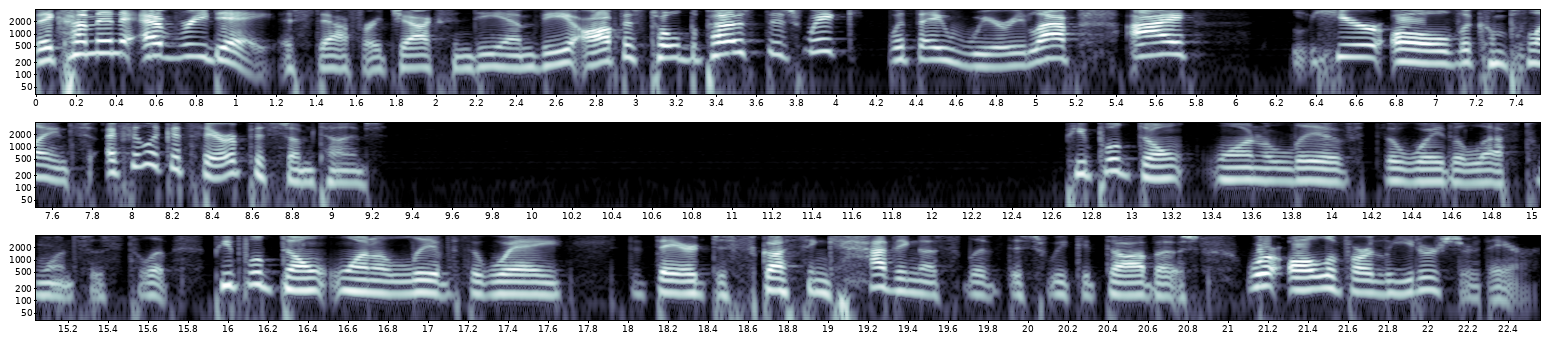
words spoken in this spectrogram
They come in every day, a staffer at Jackson DMV office told the Post this week with a weary laugh. I hear all the complaints. I feel like a therapist sometimes. People don't want to live the way the left wants us to live. People don't want to live the way that they are discussing having us live this week at Davos, where all of our leaders are there,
